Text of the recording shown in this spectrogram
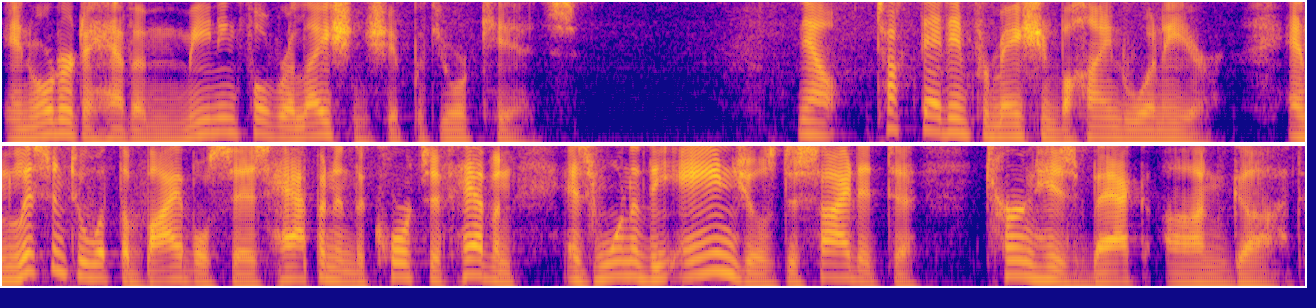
in order to have a meaningful relationship with your kids. Now, tuck that information behind one ear and listen to what the Bible says happened in the courts of heaven as one of the angels decided to turn his back on God.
